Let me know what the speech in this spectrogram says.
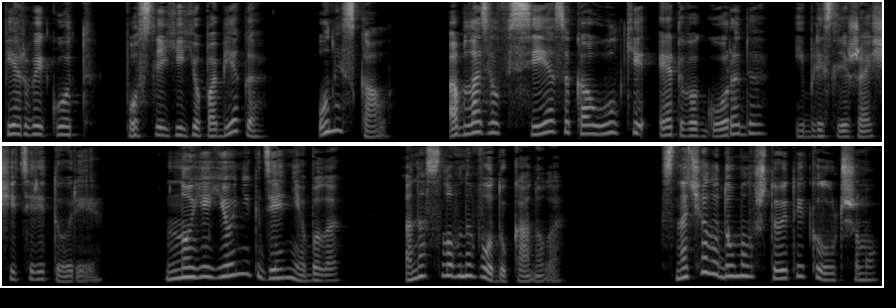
Первый год После ее побега он искал, облазил все закоулки этого города и близлежащей территории. Но ее нигде не было. Она словно в воду канула. Сначала думал, что это и к лучшему,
